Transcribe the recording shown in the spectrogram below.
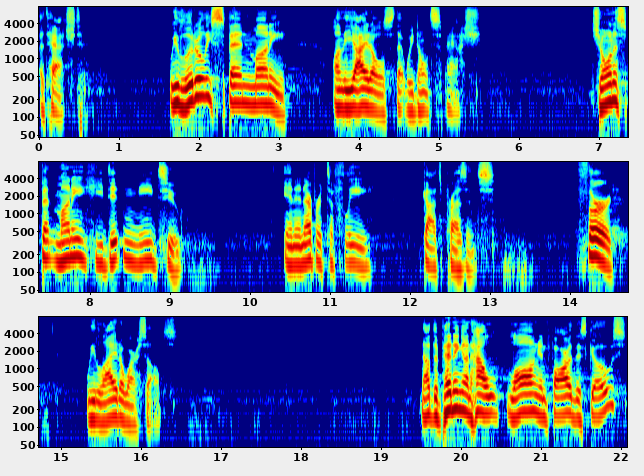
attached. We literally spend money on the idols that we don't smash. Jonah spent money he didn't need to in an effort to flee God's presence. Third, we lie to ourselves. Now, depending on how long and far this goes,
